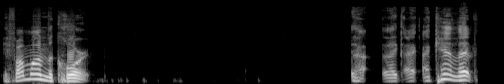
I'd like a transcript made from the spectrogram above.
if I'm on the court, uh, like I, I can't let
